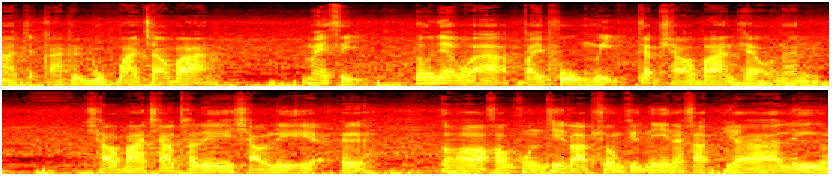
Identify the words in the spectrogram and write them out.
มาจากการไปบุกบ้านชาวบ้าน ไม่สิ ต้องเรียกว่าไปผูกมิตรกับชาวบ้านแถวนั้น ชาวบ้านชาวทะเลชาวเลอะเออ ก็ขอบคุณที่รับชมคลิปนี้นะครับ อย่าลืม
